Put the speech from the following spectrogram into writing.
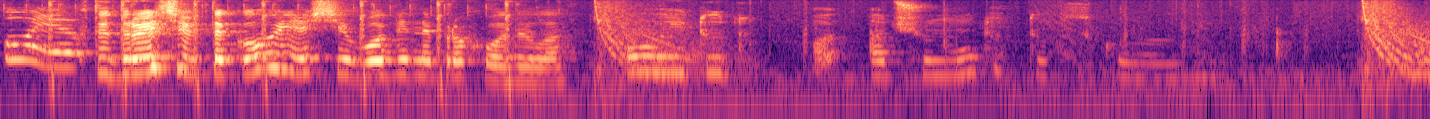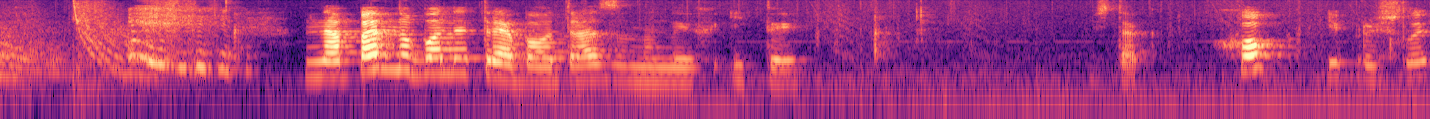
Ой, я... Ти, до речі, в такого я ще в обі не проходила. Ой, тут. А, а чому тут так складно? Напевно, бо не треба одразу на них іти. Ось так. Хоп, і прийшли.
